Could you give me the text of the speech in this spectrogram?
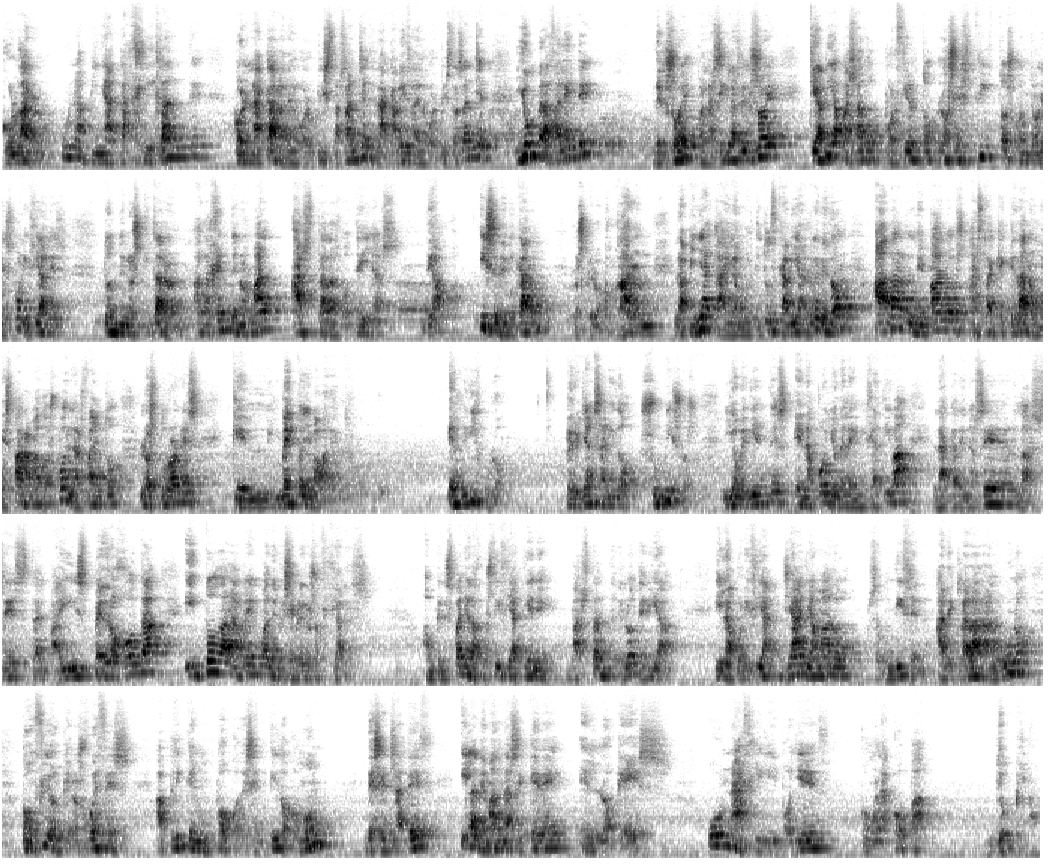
colgaron una piñata gigante con la cara del golpista Sánchez, la cabeza del golpista Sánchez, y un brazalete del PSOE, con las siglas del PSOE, que había pasado, por cierto, los estrictos controles policiales, donde nos quitaron a la gente normal hasta las botellas de agua. Y se dedicaron, los que lo colgaron, la piñata y la multitud que había alrededor, a darle palos hasta que quedaron esparramados por el asfalto los turrones que el invento llevaba dentro. Es ridículo, pero ya han salido sumisos y obedientes en apoyo de la iniciativa la cadena SER, la Sexta, el País, Pedro J y toda la regua de pesebreros oficiales. Aunque en España la justicia tiene bastante de lotería y la policía ya ha llamado, según dicen, a declarar a alguno, confío en que los jueces apliquen un poco de sentido común, de sensatez y la demanda se quede en lo que es, una gilipollez como la copa de un pino.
